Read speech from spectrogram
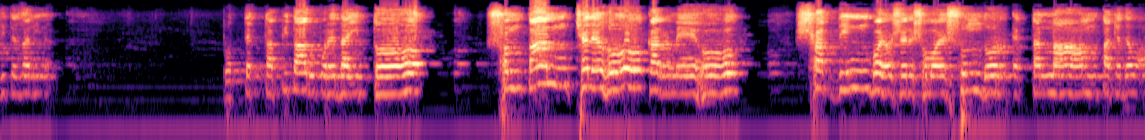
দিতে জানি না। প্রত্যেকটা পিতার উপরে দায়িত্ব। সন্তান ছেলে হোক আর মেয়ে হোক, সাত দিন বয়সের সময় সুন্দর একটা নাম তাকে দেওয়া।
